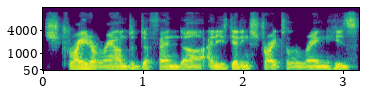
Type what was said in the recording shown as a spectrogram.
straight around a defender, and he's getting straight to the ring. He's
